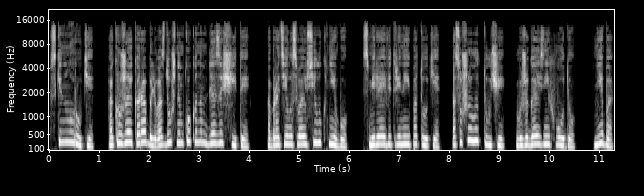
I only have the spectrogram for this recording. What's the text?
Вскинула руки, окружая корабль воздушным коконом для защиты, обратила свою силу к небу, смиряя ветряные потоки, осушила тучи, выжигая из них воду. Небо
